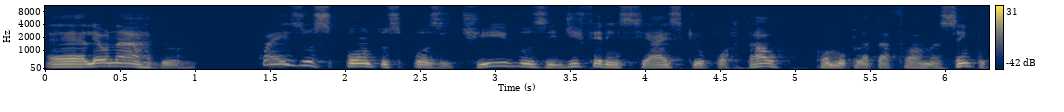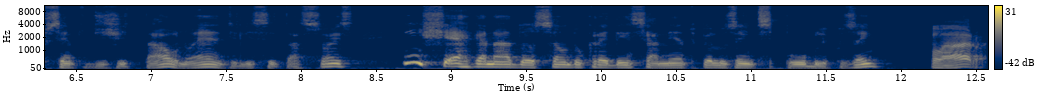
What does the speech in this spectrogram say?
É, Leonardo, Quais os pontos positivos e diferenciais que o portal, como plataforma 100% digital, não é, de licitações, enxerga na adoção do credenciamento pelos entes públicos, hein? Claro.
